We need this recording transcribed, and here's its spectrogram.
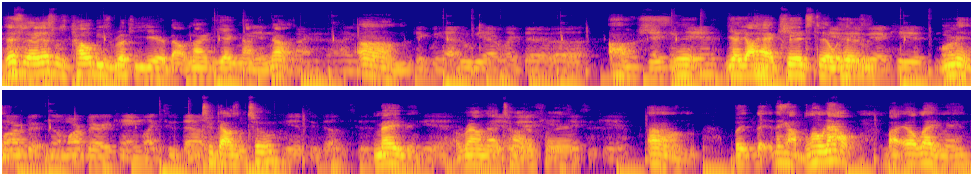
This this was Kobe's rookie year, about 98, 99. Um, I think we had who we had right there. Uh, Oh Jason shit! Kidd? Yeah, y'all had kids still with yeah, his we had Kidd. Mar-. Marbury, no, Marbury came like 2000. 2002, Yeah, 2002. maybe Yeah. around that Yeah, time frame. Um, but they, they got blown out by LA, man.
